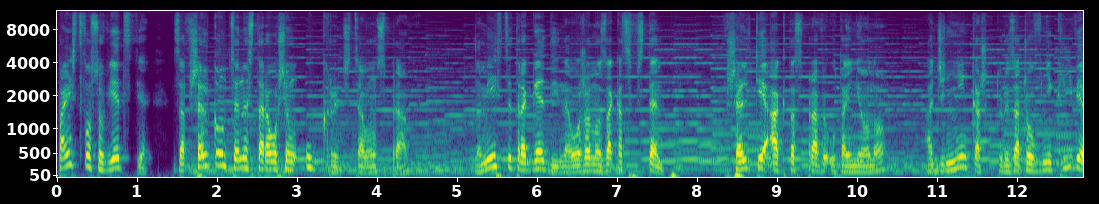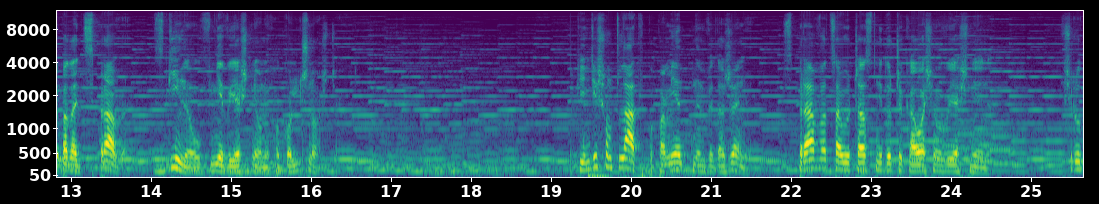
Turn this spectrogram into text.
Państwo sowieckie za wszelką cenę starało się ukryć całą sprawę. Na miejsce tragedii nałożono zakaz wstępu. Wszelkie akta sprawy utajniono, a dziennikarz, który zaczął wnikliwie badać sprawę, zginął w niewyjaśnionych okolicznościach. 50 lat po pamiętnym wydarzeniu sprawa cały czas nie doczekała się wyjaśnienia. Wśród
